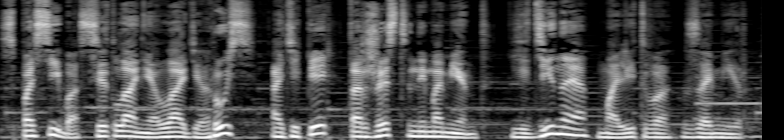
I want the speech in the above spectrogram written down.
Спасибо Светлане Ладе Русь, а теперь торжественный момент – единая молитва за мир –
